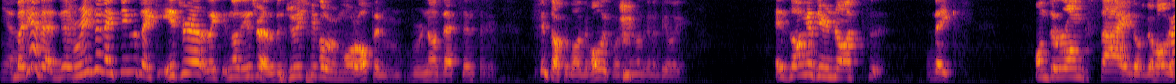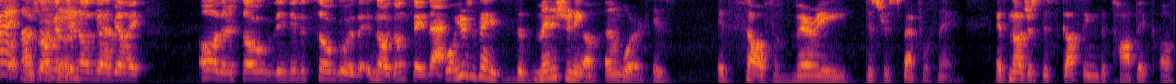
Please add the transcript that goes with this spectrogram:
Yeah. But yeah, the, the reason I think that like Israel, like not Israel, but Jewish people were more open. We're not that sensitive. You can talk about the Holocaust. You're not gonna be like, as long as you're not like on the wrong side of the Holocaust. that's as long sure. as you're not gonna Yeah. be like, oh, they're so they did it so good. No, don't say that. Well, here's the thing: the mentioning of N word is itself a very disrespectful thing. It's not just discussing the topic of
